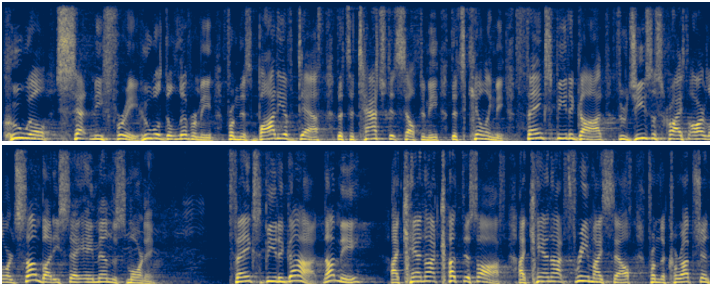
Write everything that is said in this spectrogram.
Who will set me free? Who will deliver me from this body of death that's attached itself to me, that's killing me? Thanks be to God through Jesus Christ our Lord. Somebody say amen this morning. Thanks be to God, not me. I cannot cut this off. I cannot free myself from the corruption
